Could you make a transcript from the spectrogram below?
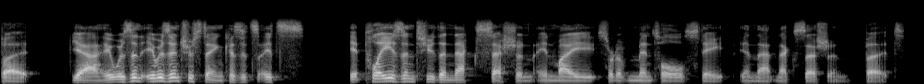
but yeah, it was an, it was interesting because it's it's it plays into the next session in my sort of mental state in that next session, but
